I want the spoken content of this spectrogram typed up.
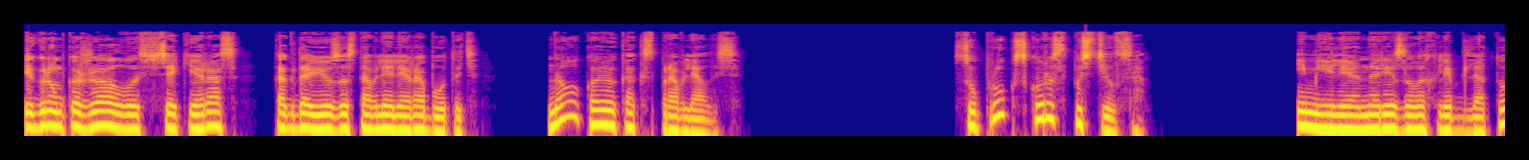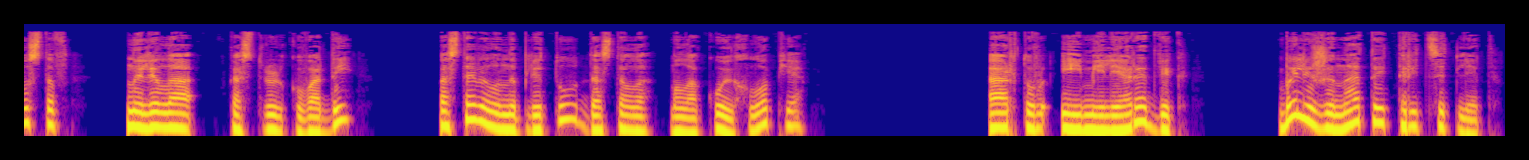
и громко жаловалась всякий раз, когда ее заставляли работать, но кое-как справлялась. Супруг скоро спустился. Эмилия нарезала хлеб для тостов, налила кастрюльку воды, поставила на плиту, достала молоко и хлопья. Артур и Эмилия Редвик были женаты 30 лет.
